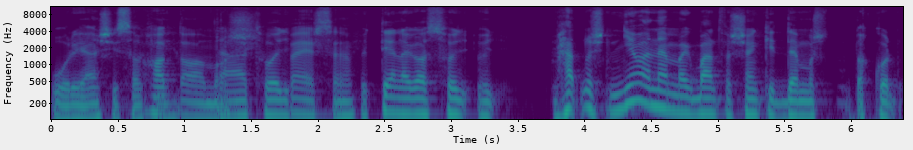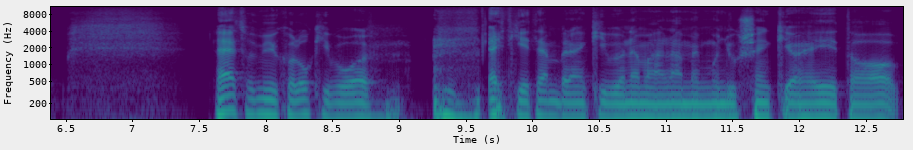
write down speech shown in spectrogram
óriási szaki. Hatalmas, Tehát, hogy, persze. Hogy tényleg az, hogy, hogy hát most nyilván nem megbántva senkit, de most akkor lehet, hogy mondjuk a Lokiból egy-két emberen kívül nem állná meg mondjuk senki a helyét a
